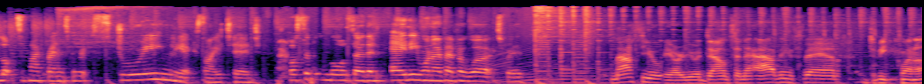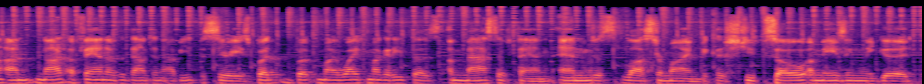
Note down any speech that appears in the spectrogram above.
lots of my friends were extremely excited, possibly more so than anyone I've ever worked with. Matthew, are you a Downton Abbey fan? To be quite honest, I'm not a fan of the Downton Abbey series, but but my wife Margarita is a massive fan and just lost her mind because she's so amazingly good,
